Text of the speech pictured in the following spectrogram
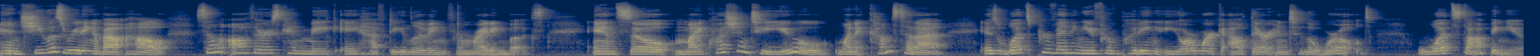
and she was reading about how some authors can make a hefty living from writing books. And so, my question to you when it comes to that is what's preventing you from putting your work out there into the world? What's stopping you?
